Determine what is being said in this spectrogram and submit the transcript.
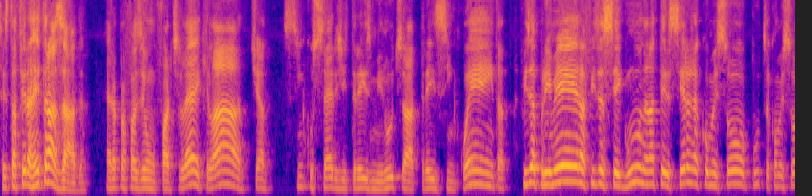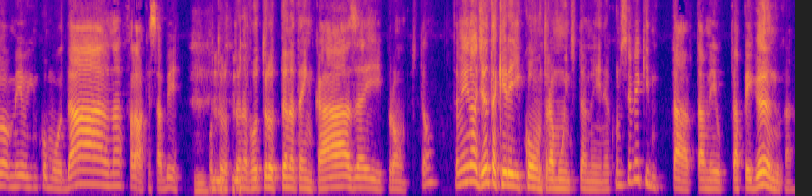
sexta-feira retrasada era para fazer um fartlek lá, tinha cinco séries de três minutos a 3,50. Fiz a primeira, fiz a segunda, na terceira já começou, putz, começou a meio incomodar, né? Falar, ó, quer saber? Vou trotando, vou trotando até em casa e pronto. Então, também não adianta querer ir contra muito também, né? Quando você vê que tá, tá meio, tá pegando, cara,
